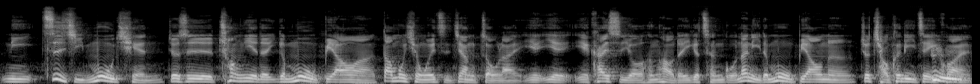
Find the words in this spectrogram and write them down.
你自己目前就是创业的一个目标啊，到目前为止这样走来，也也也开始有很好的一个成果。那你的目标呢？就巧克力这一块。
